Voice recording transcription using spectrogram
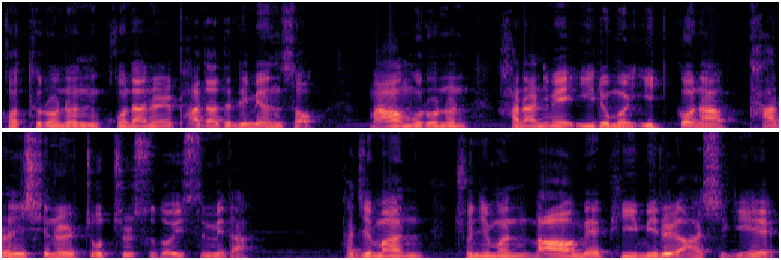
겉으로는 고난을 받아들이면서 마음으로는 하나님의 이름을 잊거나 다른 신을 쫓을 수도 있습니다. 하지만 주님은 마음의 비밀을 아시기에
